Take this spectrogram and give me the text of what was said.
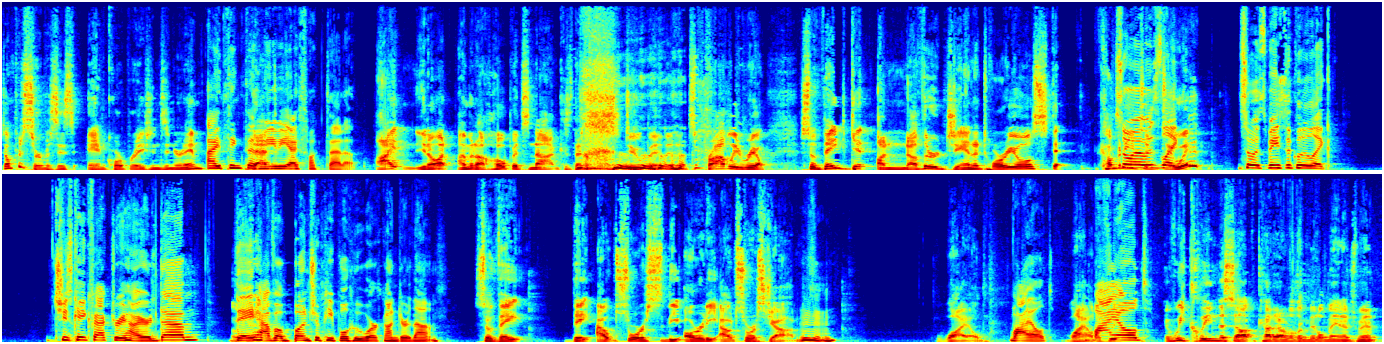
don't put services and corporations in your name? I think that, maybe I fucked that up. I, you know what? I'm gonna hope it's not because that's stupid and it's probably real. So they'd get another janitorial st- company So to was do like, it. so it's basically like Cheesecake Factory hired them. They Okay. have a bunch of people who work under them. So they they outsource the already outsourced job. Mm-hmm. Wild, Wild, wild, If we- wild. If we, clean this up, cut out all the middle management,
